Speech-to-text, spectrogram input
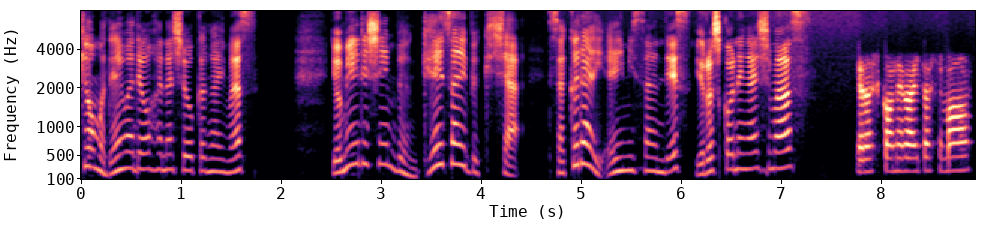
今日も電話でお話を伺います。読売新聞経済部記者桜井英美さんです。よろしくお願いします。よろしくお願いいたします。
